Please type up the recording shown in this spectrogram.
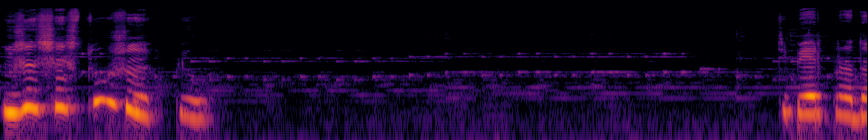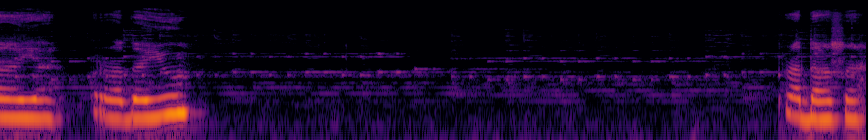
66 уже купил. Теперь продаю я. Продаю. Продажа.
